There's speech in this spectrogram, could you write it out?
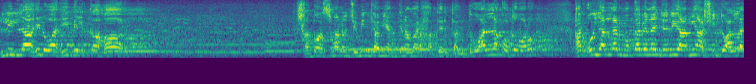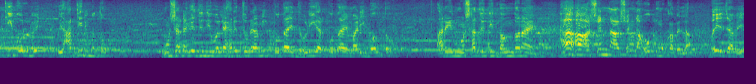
লিল্লাহিল কাহার। সাত আসমান ও জমিনকে আমি একদিন আমার হাতের তালুতে ও আল্লাহ কত বড়? আর ওই আল্লাহর মোকাবেলায় যদি আমি আসি, তো আল্লাহ কি বলবে? ওই হাতির মতো। মশাটাকে যদি বলে হ্যাঁ তোরে আমি কোথায় ধরি আর কোথায় মারি বলতো আর এই মশা যদি দ্বন্দ্বনায় হ্যাঁ হ্যাঁ আসেন না আসেন না, হোক মোকাবেলা, হয়ে যাবে।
